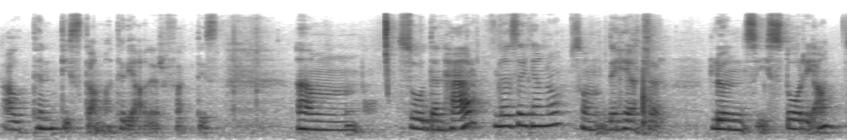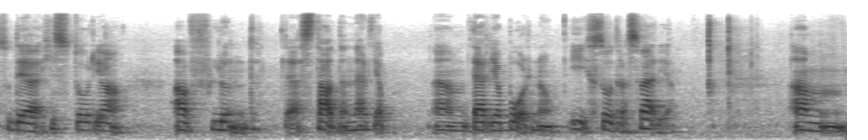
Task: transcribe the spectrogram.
autentiska materialer faktiskt. Um, så den här läser jag nu, som det heter Lunds historia. Så det är historia av Lund. Det är staden där jag, um, där jag bor nu, i södra Sverige. Um,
